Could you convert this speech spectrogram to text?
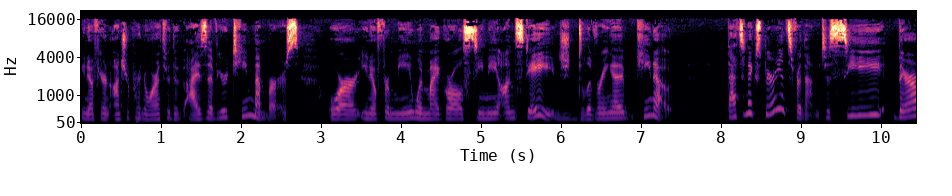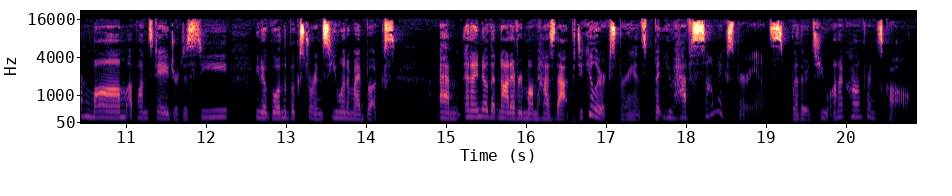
you know, if you're an entrepreneur, through the eyes of your team members. Or, you know, for me, when my girls see me on stage delivering a keynote, that's an experience for them to see their mom up on stage or to see, you know, go in the bookstore and see one of my books. Um, and I know that not every mom has that particular experience, but you have some experience, whether it's you on a conference call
